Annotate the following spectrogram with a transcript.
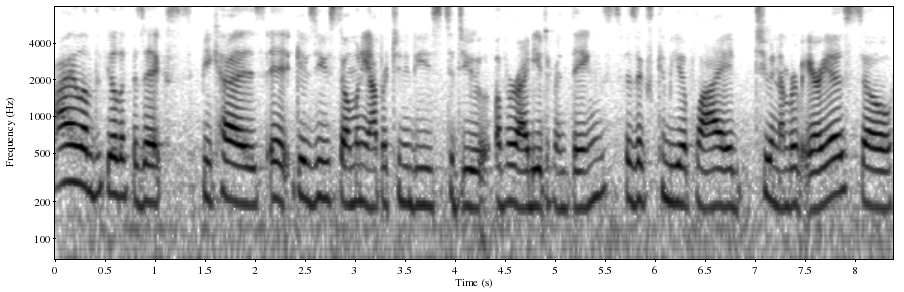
I love the field of physics because it gives you so many opportunities to do a variety of different things. Physics can be applied to a number of areas, so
